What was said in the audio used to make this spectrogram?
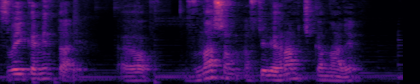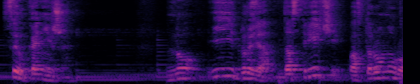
свои комментарии э, в нашем в телеграм-канале. Ссылка ниже. Ну и, друзья, до встречи во втором уроке.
